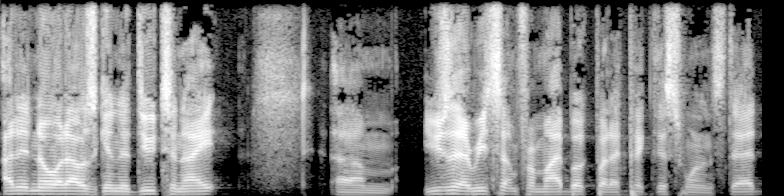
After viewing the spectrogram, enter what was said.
I didn't know what I was going to do tonight. Um, usually I read something from my book, but I picked this one instead.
